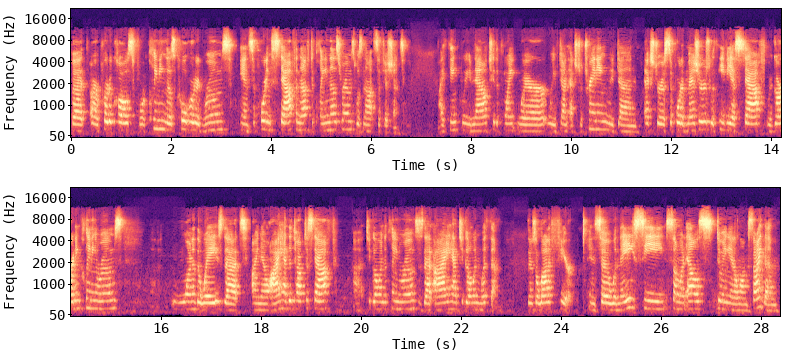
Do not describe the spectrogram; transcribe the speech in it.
but our protocols for cleaning those cohorted rooms and supporting staff enough to clean those rooms was not sufficient. I think we're now to the point where we've done extra training, we've done extra supportive measures with EVS staff regarding cleaning rooms. One of the ways that I know I had to talk to staff uh, to go into clean rooms is that I had to go in with them. There's a lot of fear. And so when they see someone else doing it alongside them,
